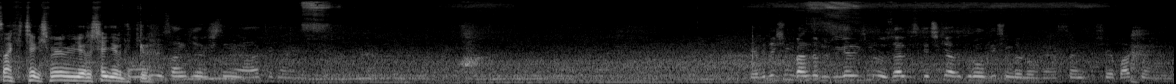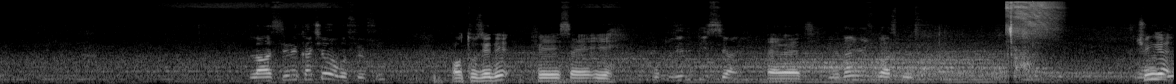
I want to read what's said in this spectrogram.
Sanki çekişmeli bir yarışa girdik gibi. Sanki yarıştım ya hakikaten. Ya bir de şimdi bende rüzgar için özel bisikletçi kıyafetleri olduğu için böyle oldu yani. Sen şey bakma yani. Lastiğine kaç hava basıyorsun? 37 PSI. 37 PCI. Evet. Neden 100 basmıyorsun? Çünkü Yani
